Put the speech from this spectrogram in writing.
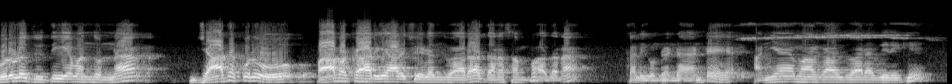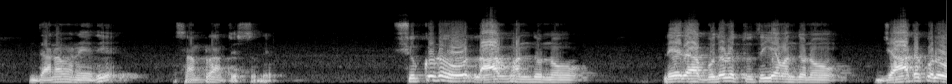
గురుడు ద్వితీయమందున్న జాతకులు పాపకార్యాలు చేయడం ద్వారా ధన సంపాదన కలిగి ఉండండి. అంటే అన్యాయ మార్గాల ద్వారా వీరికి ధనం అనేది సంప్రాప్తిస్తుంది. శుక్రుడు లాభమందును లేదా బుధుడు తృతీయమందును జాతకులు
